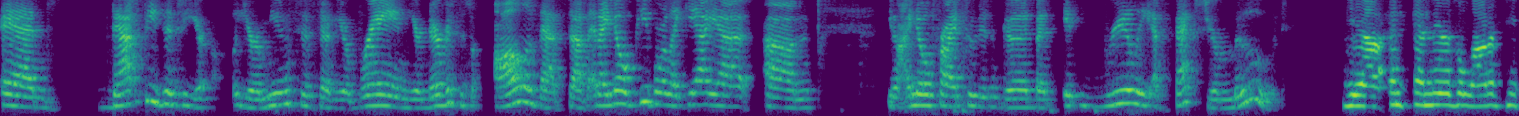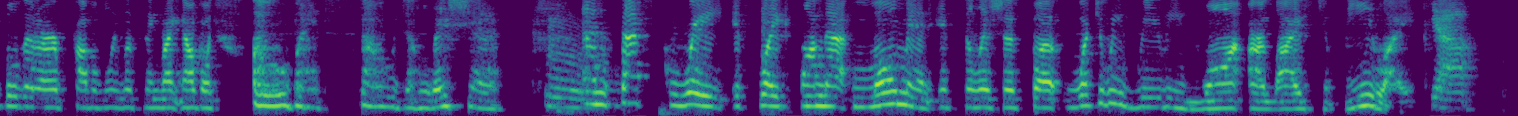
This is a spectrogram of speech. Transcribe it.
and that feeds into your your immune system, your brain, your nervous system, all of that stuff. And I know people are like, yeah, yeah, um, you know, I know fried food isn't good, but it really affects your mood. Yeah, and and there's a lot of people that are probably listening right now going, "Oh, but it's so delicious." Mm. And that's great. It's like on that moment it's delicious, but what do we really want our lives to be like? Yeah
